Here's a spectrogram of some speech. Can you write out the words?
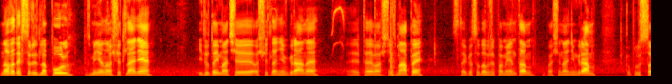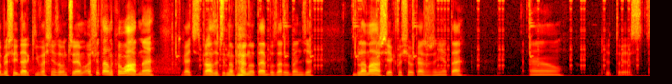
Nowe tekstury dla pól, zmienione oświetlenie. I tutaj macie oświetlenie wgrane, e, te właśnie z mapy. Z tego co dobrze pamiętam, właśnie na nim gram. Tylko plus sobie shaderki właśnie załączyłem. Oświetlanko ładne. Czekajcie, sprawdzę czy na pewno te, bo zaraz będzie blamasz, jak to się okaże, że nie te. E, gdzie to jest?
